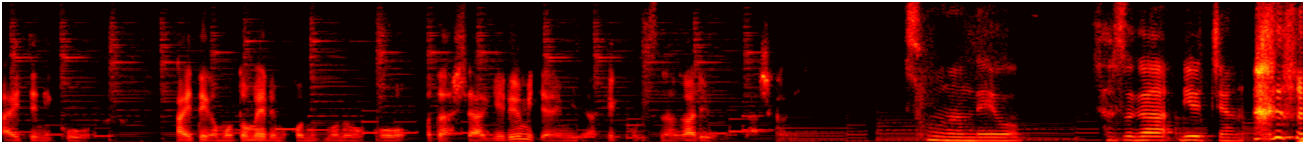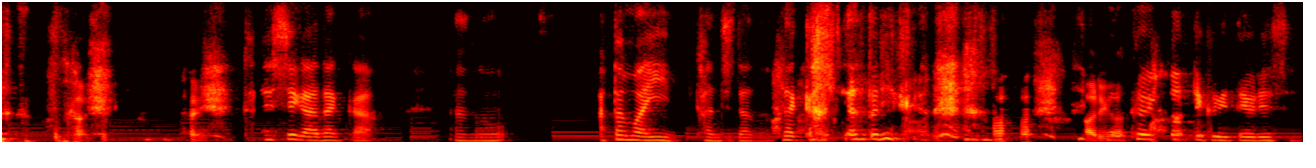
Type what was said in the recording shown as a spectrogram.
相手にこう相手が求めるものをこう渡してあげるみたいな意味では結構つながるよね。確かに。そうなんだよ。さすがりゅうちゃん。はい返しがなんかあの頭いい感じだな。なんか ちゃんと理解 ありがと食い取ってくれて嬉しい。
